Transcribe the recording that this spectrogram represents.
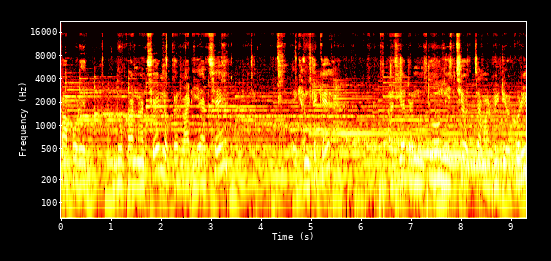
কাপড়ের দোকান আছে, লোকের বাড়ি আছে। এখান থেকে আজকে একটা নতুন ইচ্ছে হচ্ছে আমার ভিডিও করি।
